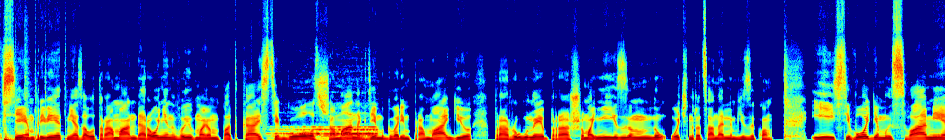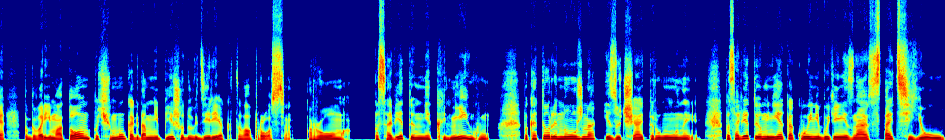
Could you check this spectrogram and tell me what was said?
всем привет! Меня зовут Роман Доронин. Вы в моем подкасте «Голос шамана», где мы говорим про магию, про руны, про шаманизм, ну, очень рациональным языком. И сегодня мы с вами поговорим о том, почему, когда мне пишут в директ вопросы, Рома, посоветуй мне книгу, по которой нужно изучать руны. Посоветуй мне какую-нибудь, я не знаю, статью,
